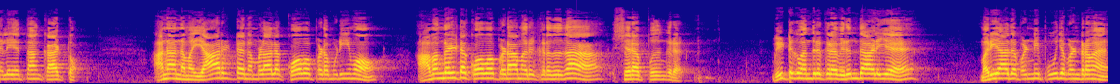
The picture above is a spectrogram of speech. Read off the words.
நிலையத்தான் காட்டும். ஆனால் நம்ம யார்கிட்ட நம்மளால் கோவப்பட முடியுமோ அவங்கள்ட்ட கோபப்படாமல் இருக்கிறது தான் சிறப்புங்கிறார். வீட்டுக்கு வந்திருக்கிற விருந்தாளியை மரியாதை பண்ணி பூஜை பண்ணுறவன்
